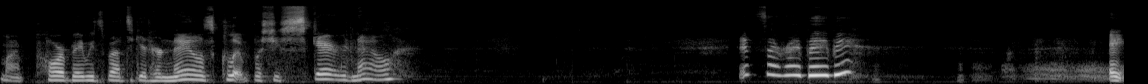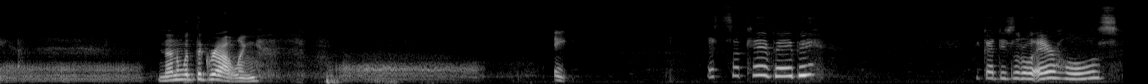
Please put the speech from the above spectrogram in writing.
My poor baby's about to get her nails clipped, but she's scared now. It's alright, baby. Hey. None with the growling. Hey. It's okay, baby. You got these little air holes.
